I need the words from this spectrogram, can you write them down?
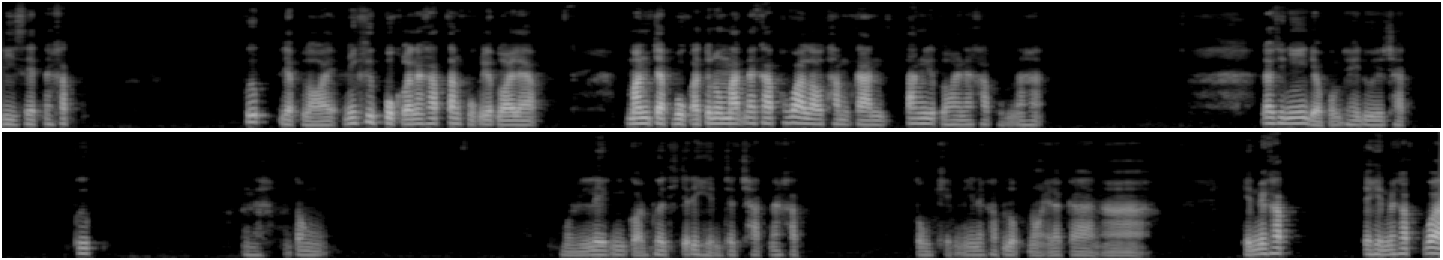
รีเซ็ตนะครับปึ๊บเรียบร้อย นี่คือปลุกแล้วนะครับ ตั้งปลุกเรียบร้อยแล้ว มันจะปลุกอัตโนมัตินะครับ เพราะว่าเราทำการตั้งเรียบร้อยนะครับ ผมนะฮะแล้วทีนี้เดี๋ยวผมจะให้ดูชัดปึ๊บนะต้องหมุนเลขนี้ก่อนเพื่อที่จะได้เห็นชัดๆนะครับ ตรงเข็มนี้นะครับ หลบหน่อยละกันอ่า เห็นไหมครับ จะเห็นไหมครับว่า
